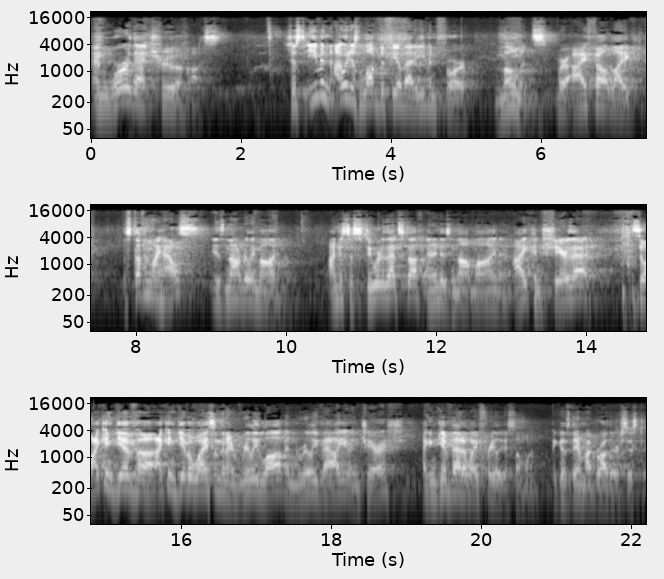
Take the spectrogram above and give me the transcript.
And were that true of us? Just even, I would just love to feel that even for moments where I felt like the stuff in my house is not really mine. I'm just a steward of that stuff and it is not mine. And I can share that so I can give, uh, I can give away something I really love and really value and cherish. I can give that away freely to someone because they're my brother or sister.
